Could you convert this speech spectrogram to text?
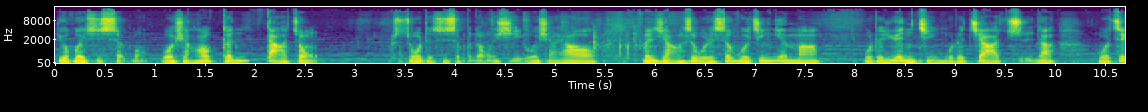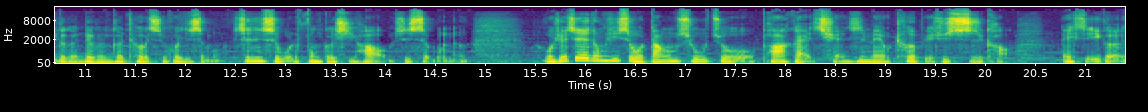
又会是什么？我想要跟大众说的是什么东西？我想要分享的是我的生活经验吗？我的愿景、我的价值？那我这个人的人格特质会是什么？甚至是我的风格喜好是什么呢？我觉得这些东西是我当初做 podcast 前是没有特别去思考，诶，是一个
